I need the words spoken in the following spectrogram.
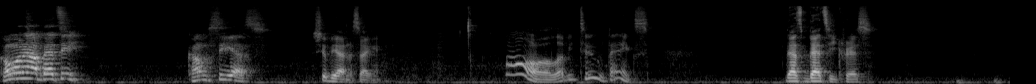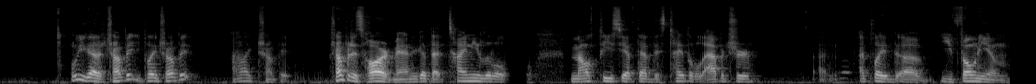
Come on out, Betsy. Come see us. She'll be out in a second. Oh, love you too. Thanks. That's Betsy, Chris. Oh, you got a trumpet? You play trumpet? I like trumpet. Trumpet is hard, man. You got that tiny little mouthpiece. You have to have this tight little aperture. I played uh, euphonium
